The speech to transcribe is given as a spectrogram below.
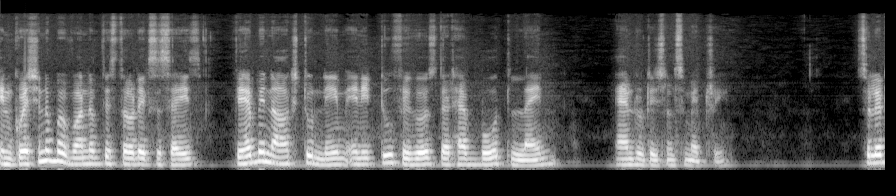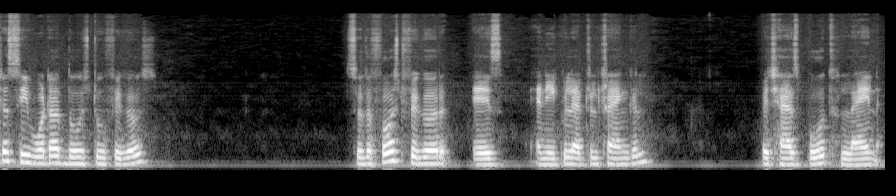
In question number 1 of this third exercise, we have been asked to name any two figures that have both line and rotational symmetry. So let us see what are those two figures. So the first figure is an equilateral triangle which has both line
